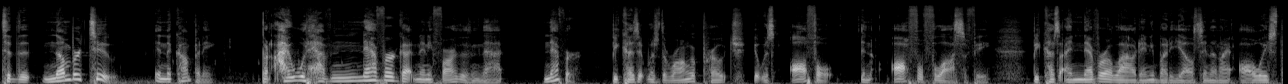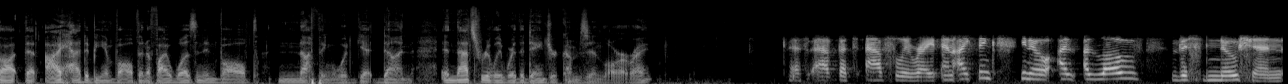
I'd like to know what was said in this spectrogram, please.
to the number two in the company. But I would have never gotten any farther than that. Never. Because it was the wrong approach. It was awful, an awful philosophy because I never allowed anybody else in. And I always thought that I had to be involved. And if I wasn't involved, nothing would get done. And that's really where the danger comes in, Laura, right? That's that's absolutely right, and I think you know I I love this notion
